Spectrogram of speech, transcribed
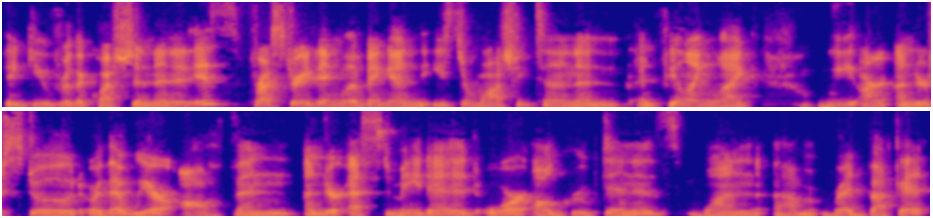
Thank you for the question. And it is frustrating living in Eastern Washington and, and feeling like we aren't understood or that we are often underestimated or all grouped in as one um, red bucket.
